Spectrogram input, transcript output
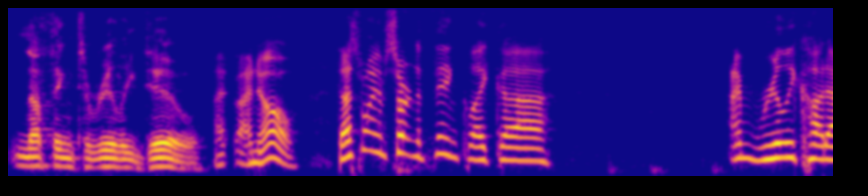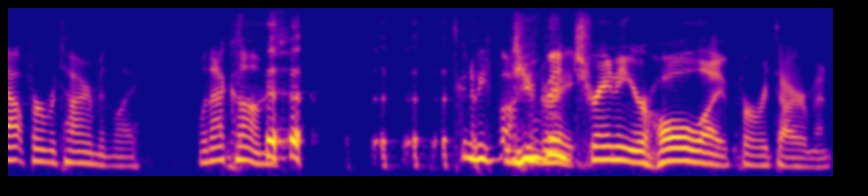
nothing to really do. I, I know. That's why I'm starting to think like uh, I'm really cut out for retirement life. When that comes, it's gonna be fucking You've been training your whole life for retirement.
